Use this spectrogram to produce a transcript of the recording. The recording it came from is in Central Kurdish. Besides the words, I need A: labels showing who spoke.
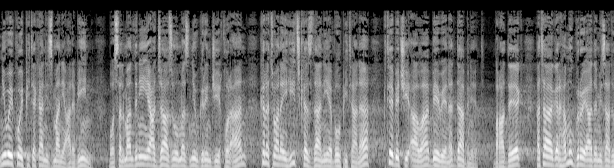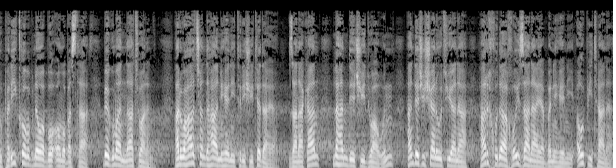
A: نیوەی کۆی پیتەکانی زمانی عەرەبین بۆ سەلماندنی ئیعجاز و مەزنی و گرنگیی قورئان کە لە توانای هیچ کەسدا نییە بەو پیتانە کتێبێکی ئاوا بێ وێنە دابنێت بە ڕادەیەک هەتا ئەگەر هەموو گرۆی ئادەمیزاد و پەری کۆببنەوە بۆ ئەو مەبەستە بێگومان ناتوانن هەروەها چەندەها نهێنی تریشی تێدایە زاناکان لە هەندێکی دواون هەندێکیشیان وتویانە هەر خودا خۆی زانایە بە
B: نهێنی ئەو پیتانە.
